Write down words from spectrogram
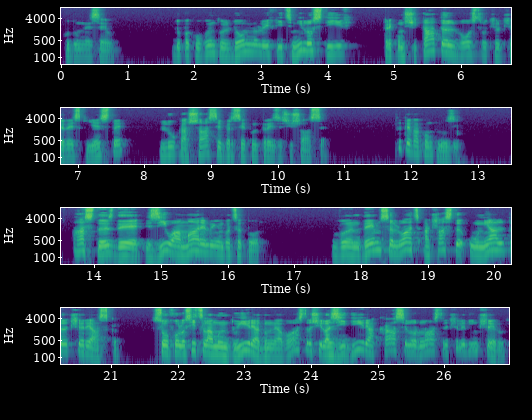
cu Dumnezeu. După cuvântul Domnului, fiți milostivi, precum și Tatăl vostru cel ceresc este, Luca 6, versetul 36. Câteva concluzii. Astăzi, de ziua Marelui Învățător, vă îndemn să luați această unealtă cerească, să o folosiți la mântuirea dumneavoastră și la zidirea caselor noastre cele din ceruri.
